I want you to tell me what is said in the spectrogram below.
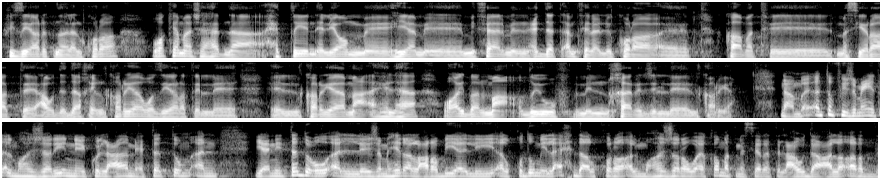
في زيارتنا للقرى. وكما شاهدنا حطين اليوم هي مثال من عدة أمثلة لقرى قامت في مسيرات عودة داخل القرية وزيارة القرية مع أهلها وأيضا مع ضيوف من خارج القرية. نعم أنتم في جمعية المهجرين كل عام اعتدتم أن يعني تدعو الجماهير العربية للقدوم إلى إحدى القرى المهجرة وإقامة مسيرة العودة على أرض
